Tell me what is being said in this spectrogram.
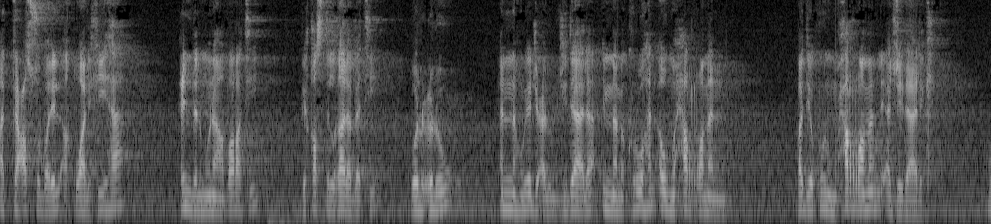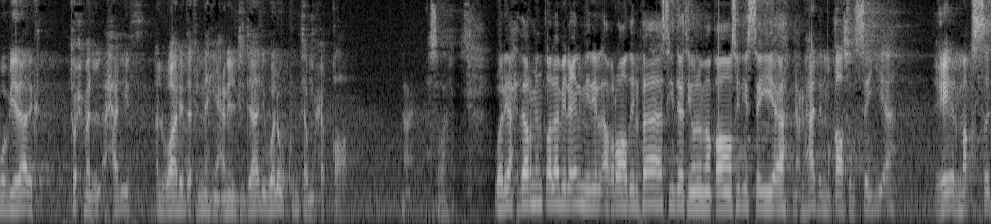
التعصب للأقوال فيها عند المناظرة بقصد الغلبة والعلو أنه يجعل الجدال إما مكروها أو محرما. قد يكون محرما لأجل ذلك وبذلك تحمل الأحاديث الواردة في النهي عن الجدال ولو كنت محقا. نعم. وليحذر من طلب العلم للأغراض الفاسدة والمقاصد السيئة. نعم هذه المقاصد السيئة غير مقصد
